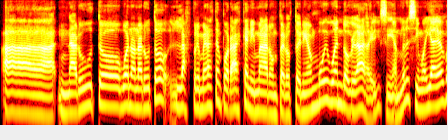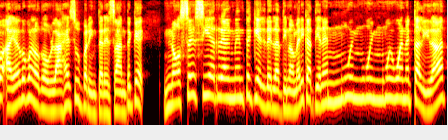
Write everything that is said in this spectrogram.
a Naruto. Bueno, Naruto, las primeras temporadas que animaron, pero tenían muy buen doblaje. Sí, decimos. Y hay algo, hay algo con los doblajes súper interesante que no sé si es realmente que el de Latinoamérica tiene muy, muy, muy buena calidad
